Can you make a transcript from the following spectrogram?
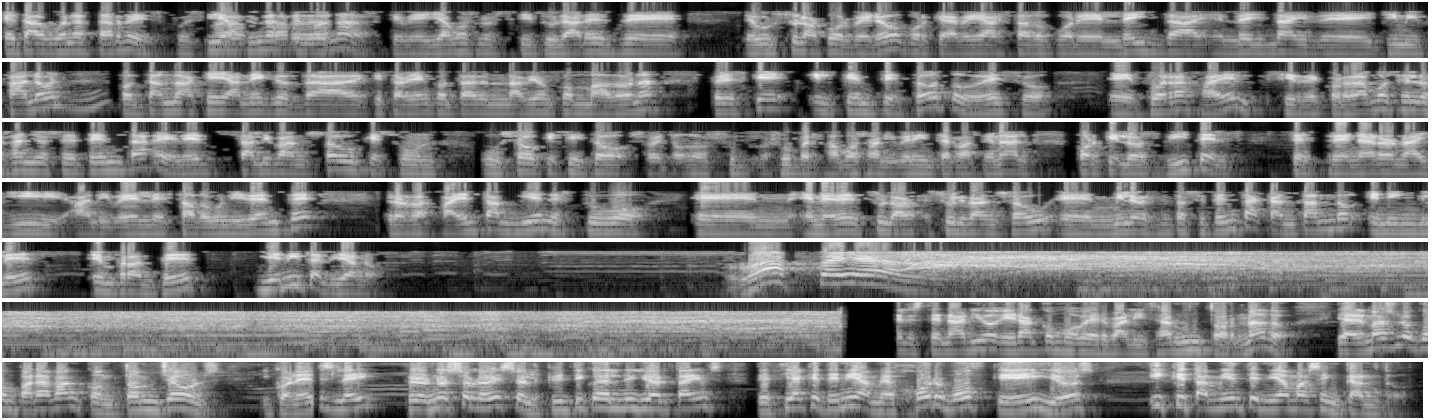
¿Qué tal? Buenas tardes. Pues sí, Buenas hace unas tardes. semanas que veíamos los titulares de, de Úrsula Corberó, porque había estado por el late, night, el late night de Jimmy Fallon, contando aquella anécdota que se había encontrado en un avión con Madonna. Pero es que el que empezó todo eso eh, fue Rafael. Si recordamos en los años 70, el Ed Sullivan Show, que es un, un show que se hizo sobre todo su- súper famoso a nivel internacional, porque los Beatles se estrenaron allí a nivel estadounidense, pero Rafael también estuvo en, en el Ed Sulli- Sullivan Show en 1970 cantando en inglés, en francés y en italiano. Rafael. el escenario era como verbalizar un tornado. Y además lo comparaban con Tom Jones y con Esley, pero no solo eso, el crítico del New York Times decía que tenía mejor voz que ellos y que también tenía más encanto.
